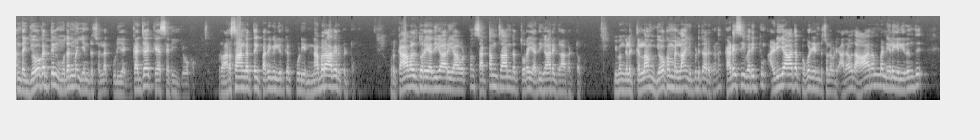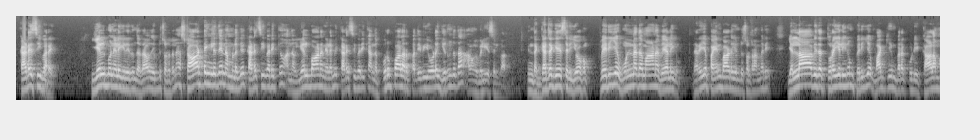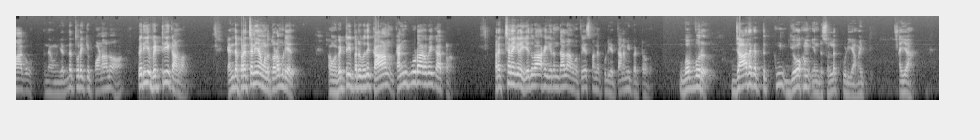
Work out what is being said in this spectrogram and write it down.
அந்த யோகத்தில் முதன்மை என்று சொல்லக்கூடிய கஜ கேசரி யோகம். ஒரு அரசாங்கத்தை பதவியில் இருக்கக்கூடிய நபராக இருக்கட்டும் ஒரு காவல்துறை அதிகாரியாகட்டும் சட்டம் சார்ந்த துறை அதிகாரிகளாகட்டும் இவங்களுக்கெல்லாம் யோகம் எல்லாம் எப்படி தான் இருக்குன்னா கடைசி வரைக்கும் அழியாத புகழ் என்று சொல்லக்கூடிய அதாவது ஆரம்ப நிலையில் இருந்து கடைசி வரை இயல்பு நிலையில் இருந்து அதாவது எப்படி சொல்கிறதுன்னா ஸ்டார்டிங்லேருந்தே நம்மளுக்கு கடைசி வரைக்கும் அந்த இயல்பான நிலைமை கடைசி வரைக்கும் அந்த பொறுப்பாளர் பதவியோடு இருந்து தான் அவங்க வெளியே செல்வாங்க. இந்த கஜகேசரி யோகம் பெரிய உன்னதமான வேலையும் நிறைய பயன்பாடு என்று சொல்கிற மாதிரி எல்லா வித துறையிலும் பெரிய வாக்கியம் பெறக்கூடிய காலமாகவும் இந்த அவங்க எந்த துறைக்கு போனாலும் பெரிய வெற்றியை காணுவாங்க. எந்த பிரச்சனையும் அவங்கள தொட முடியாது. அவங்க வெற்றி பெறுவது கான் கண்கூடாகவே காக்கலாம். பிரச்சனைகளை எதுவாக இருந்தாலும் அவங்க ஃபேஸ் பண்ணக்கூடிய தனிமை பெற்றவங்க. ஒவ்வொரு ஜாதகத்துக்கும் யோகம் என்று சொல்லக்கூடிய அமைப்பு. ஐயா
